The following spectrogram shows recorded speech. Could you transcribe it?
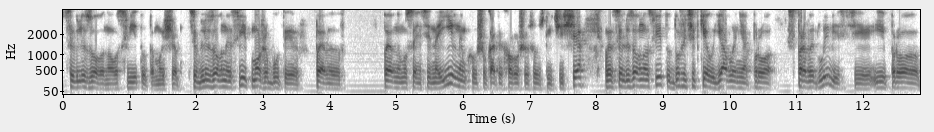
цивілізованого світу, тому що цивілізований світ може бути в в певному сенсі наївним, шукати хороших русських чи ще, але в цивілізованого світу дуже чітке уявлення про справедливість і про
